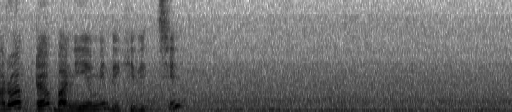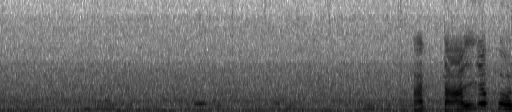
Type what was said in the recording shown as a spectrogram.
আরও একটা বানিয়ে আমি দেখিয়ে দিচ্ছি। আর তাল যখন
